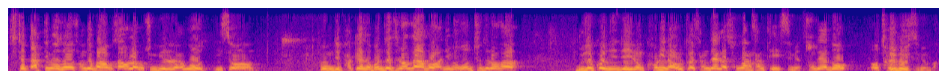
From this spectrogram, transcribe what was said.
스텝 딱 뛰면서 상대방하고 싸우려고 준비를 하고 있어. 그럼 이제 밖에서 먼저 들어가, 뭐 아니면 원투 들어가. 무조건 이제 이런 콜이 나올 거야. 상대가 소강 상태에 있으면. 상대가 너, 어, 절고 있으면 막.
